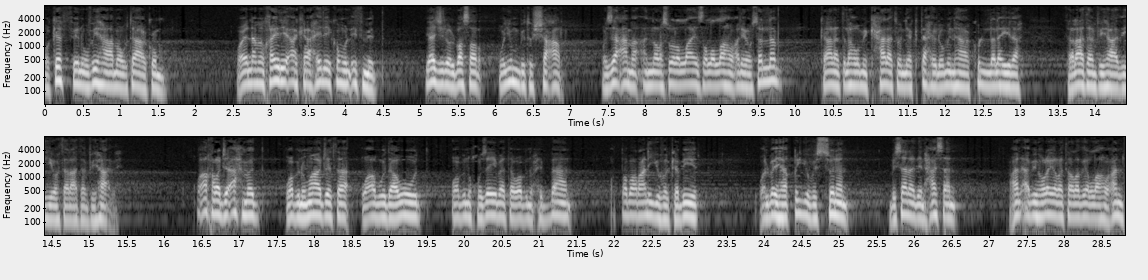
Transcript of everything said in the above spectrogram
وكفنوا فيها موتاكم وإن من خير أكاحلكم الإثمد يجل البصر وينبت الشعر. وزعم أن رسول الله صلى الله عليه وسلم كانت له مكحلة يكتحل منها كل ليلة ثلاثا في هذه وثلاثا في هذه. وأخرج أحمد وابن ماجة وأبو داود وابن خزيمة وابن حبان والطبراني في الكبير والبيهقي في السنن بسند حسن عن أبي هريرة رضي الله عنه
